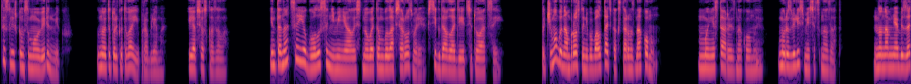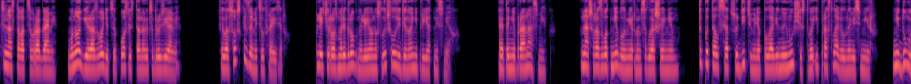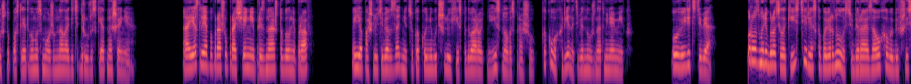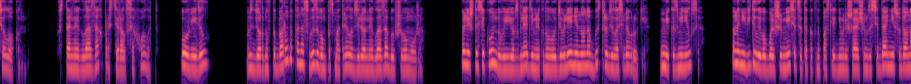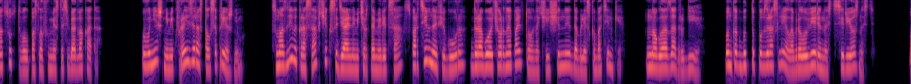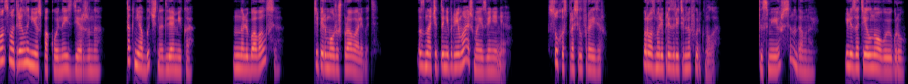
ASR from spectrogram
Ты слишком самоуверен, Мик. Но это только твои проблемы. Я все сказала. Интонация ее голоса не менялась, но в этом была вся Розмари, всегда владеет ситуацией. Почему бы нам просто не поболтать, как старым знакомым? Мы не старые знакомые. Мы развелись месяц назад. Но нам не обязательно оставаться врагами. Многие разводятся и после становятся друзьями. Философски заметил Фрейзер. Плечи Розмари дрогнули, и он услышал ледяной неприятный смех. «Это не про нас, Мик. Наш развод не был мирным соглашением. Ты пытался отсудить у меня половину имущества и прославил на весь мир. Не думаю, что после этого мы сможем наладить дружеские отношения. А если я попрошу прощения и признаю, что был неправ? Я пошлю тебя в задницу какой-нибудь шлюхи из подворотни и снова спрошу, какого хрена тебе нужно от меня, Мик? Увидеть тебя, Розмари бросила кисть и резко повернулась, убирая за ухо выбившийся локон. В стальных глазах простирался холод. «Увидел?» Вздернув подбородок, она с вызовом посмотрела в зеленые глаза бывшего мужа. Лишь на секунду в ее взгляде мелькнуло удивление, но она быстро взяла себя в руки. Мик изменился. Она не видела его больше месяца, так как на последнем решающем заседании суда он отсутствовал, послав вместо себя адвоката. Внешне Мик Фрейзер остался прежним. Смазливый красавчик с идеальными чертами лица, спортивная фигура, дорогое черное пальто, начищенные до блеска ботинки. Но глаза другие. Он как будто повзрослел, обрел уверенность, серьезность. Он смотрел на нее спокойно и сдержанно. Так необычно для Мика. Налюбовался? Теперь можешь проваливать. Значит, ты не принимаешь мои извинения? Сухо спросил Фрейзер. Розмари презрительно фыркнула. Ты смеешься надо мной? Или затеял новую игру?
